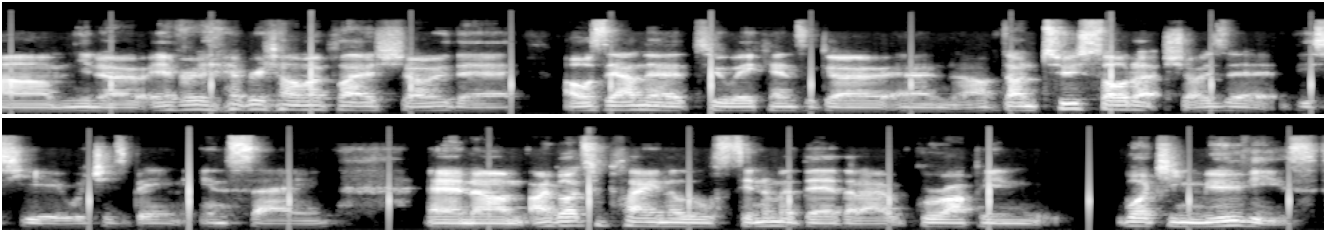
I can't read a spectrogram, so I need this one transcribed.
um, you know, every every time I play a show there, I was down there two weekends ago and I've done two sold out shows there this year, which has been insane. And um, I got to play in a little cinema there that I grew up in watching movies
